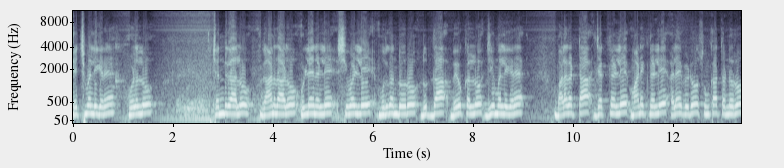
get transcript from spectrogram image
ಹೆಚ್ಮಲ್ಲಿಗೆರೆ ಹುಳಲು, ಚಂದ್ಗಾಲು, ಗಾಣದಾಳು ಉಳ್ಳೇನಹಳ್ಳಿ ಶಿವಳ್ಳಿ, ಮುದುಗಂದೂರು, ದುದ್ದ, ಬೇವುಕಲ್ಲು, ಜೀಮಲ್ಲಿಗೆರೆ, ಬಳಗಟ್ಟ ಜಕ್ನಹಳ್ಳಿ ಮಾಣಿಕ್ನಹಳ್ಳಿ ಹಳೇಬೀಡು, ಸುಂಕತಣ್ಣೂರು,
